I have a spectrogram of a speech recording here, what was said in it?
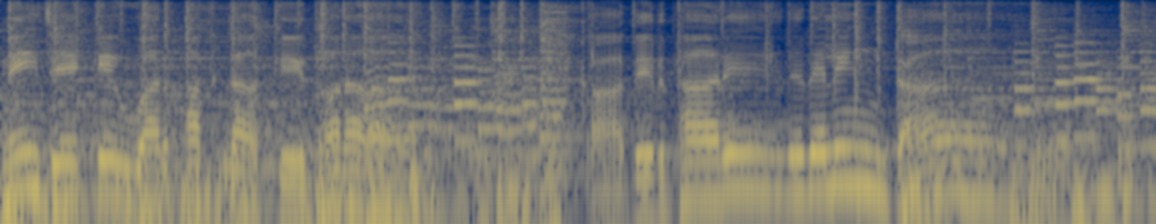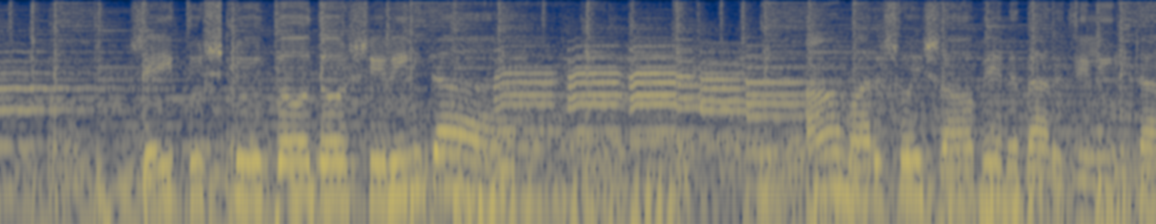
নেই যে কেউ আর হাতটাকে ধরা কাদের ধারের রেলিংটা? সেই দুষ্টু আমার শৈশবের দার্জিলিংটা।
